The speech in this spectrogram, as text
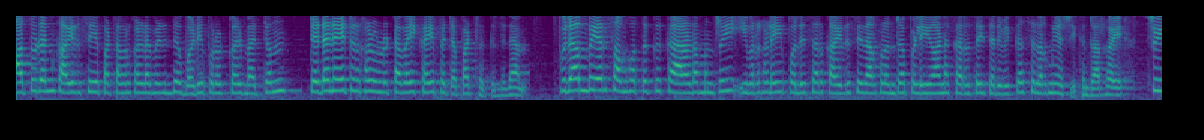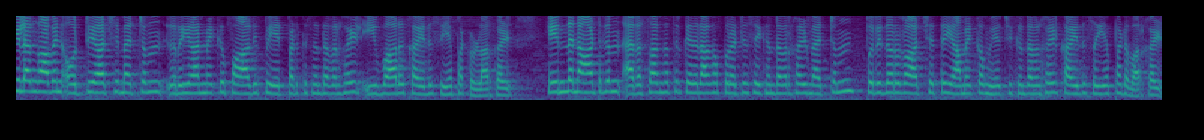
அத்துடன் கைது செய்யப்பட்டவர்களிடமிருந்து வெடிபொருட்கள் மற்றும் டெடனேட்டர்கள் உள்ளிட்டவை கைப்பற்றப்பட்டிருக்கின்றன. புலம்பெயர் சமூகத்துக்கு காரணமின்றி இவர்களை போலீசார் கைது செய்தார்கள் என்ற பிழையான கருத்தை தெரிவிக்க சிலர் முயற்சிக்கின்றார்கள். ஸ்ரீலங்காவின் ஒற்றையாட்சி மற்றும் இறையாண்மைக்கு பாதிப்பு ஏற்படுத்துகின்றவர்கள் இவ்வாறு கைது செய்யப்பட்டுள்ளார்கள். எந்த நாட்டிலும் அரசாங்கத்திற்கு எதிராக புரட்சி செய்கின்றவர்கள் மற்றும் புரிதொரு ராஜ்யத்தை அமைக்க முயற்சிக்கின்றவர்கள் கைது செய்யப்படுவார்கள்.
